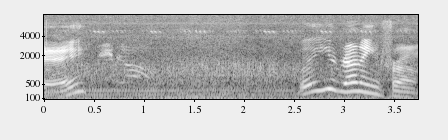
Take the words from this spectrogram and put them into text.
Okay. Where are you running from?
